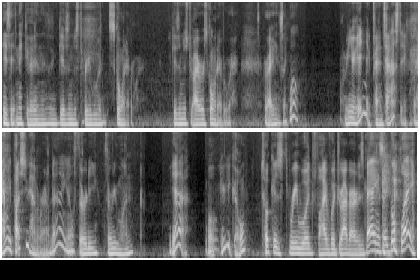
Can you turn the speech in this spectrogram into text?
He's hitting it good, and then he gives him his three wood. It's going everywhere. Gives him his driver. It's going everywhere, right? He's like, "Well, I mean, you're hitting it fantastic. How many putts do you have around? Uh, you know, 30, 31. Yeah. Well, here you go. Took his three wood, five wood driver out of his bag and said, "Go play."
